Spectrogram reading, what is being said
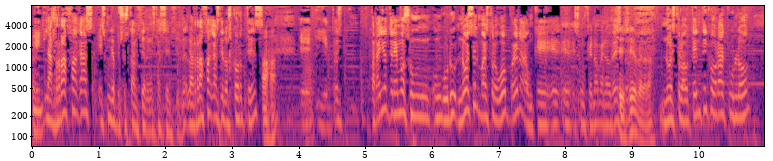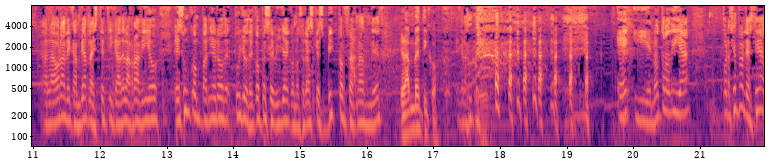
eh, las ráfagas, es muy sustancial en esta sección, ¿eh? las ráfagas de los cortes. Ajá. eh, y entonces, para ello tenemos un, un gurú, no es el maestro Whopper, aunque eh, es un fenómeno de Sí, esto. sí, es verdad. Nuestro auténtico oráculo a la hora de cambiar la estética de la radio es un compañero de- tuyo de Cope Sevilla y conocerás que es Víctor Fernández. Gran bético. Eh, y el otro día, por ejemplo, le hacía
